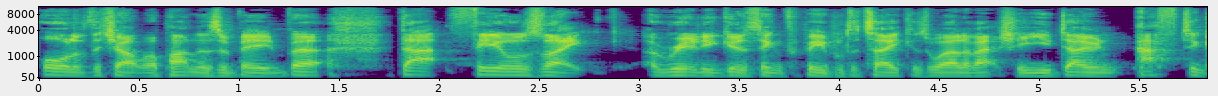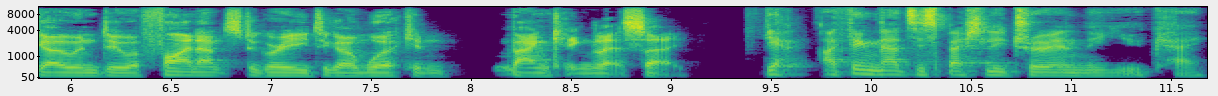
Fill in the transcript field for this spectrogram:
all of the chartwell partners have been but that feels like a really good thing for people to take as well of actually you don't have to go and do a finance degree to go and work in banking let's say yeah, I think that's especially true in the UK.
